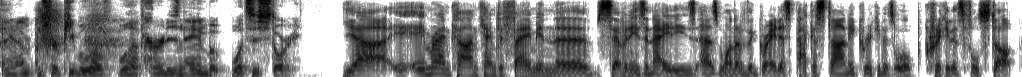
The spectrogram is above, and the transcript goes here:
I mean, I'm, I'm sure people will have, will have heard his name, but what's his story? Yeah, Imran Khan came to fame in the 70s and 80s as one of the greatest Pakistani cricketers, or cricketers full stop,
